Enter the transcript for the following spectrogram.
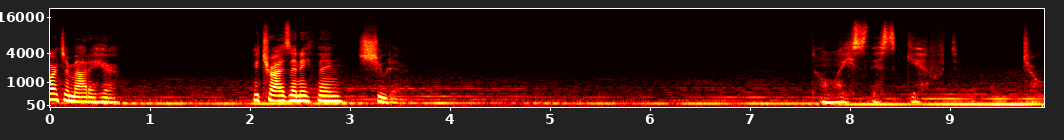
March him out of here. He tries anything, shoot him. Don't waste this gift, Joel.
